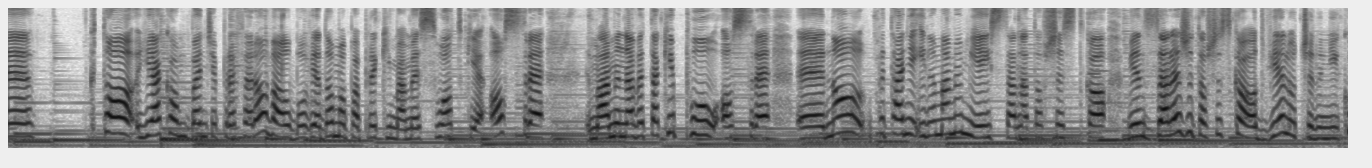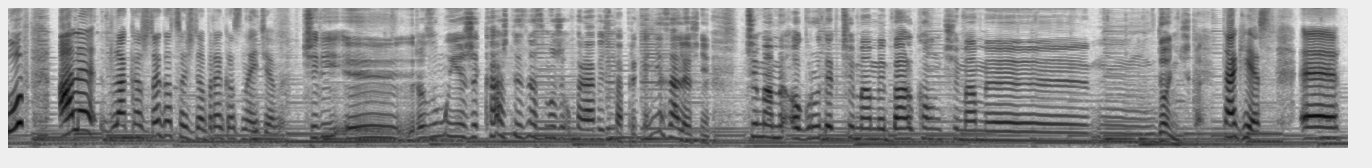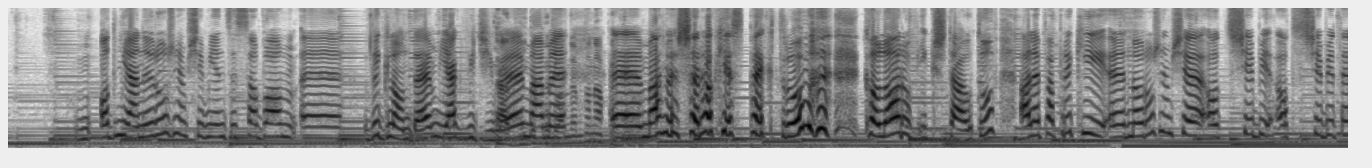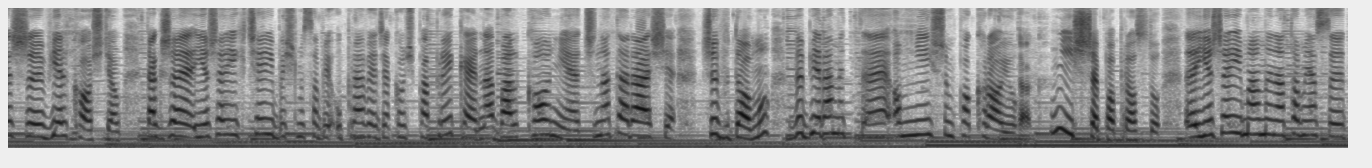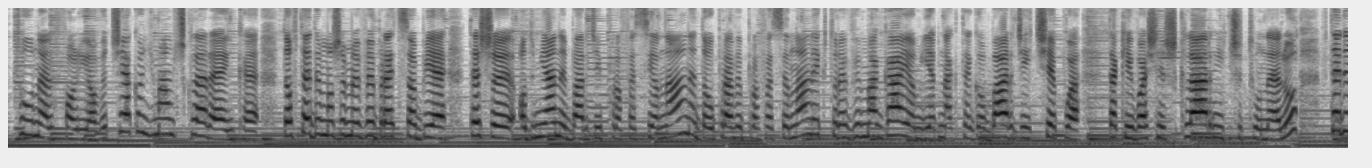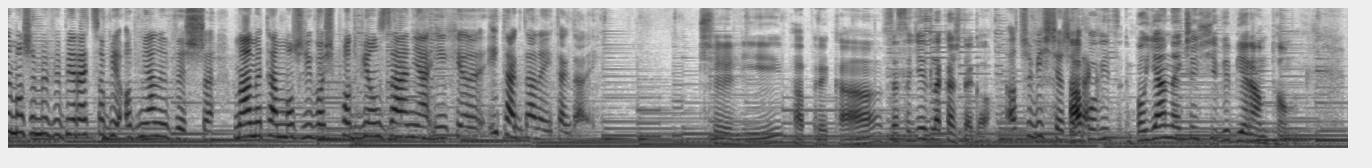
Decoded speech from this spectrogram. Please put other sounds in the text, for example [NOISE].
kto jaką będzie preferował, bo wiadomo, papryki mamy słodkie, ostre, mamy nawet takie półostre. E, No pytanie, ile mamy miejsca na to wszystko, więc zależy to wszystko od wielu czynników, ale dla każdego coś dobrego znajdziemy. Czyli y, rozumuję, że każdy z nas może uprawiać paprykę, niezależnie czy mamy ogródek, czy mamy balkon, czy mamy mm, doniczkę. Tak jest. E, m, odmiany różnią się między sobą e, wyglądem, jak widzimy. Tak, mamy, e, mamy szerokie spektrum [LAUGHS] kolorów i kształtów, ale papryki e, no, różnią się od siebie, od siebie też e, wielkością. Także jeżeli chcielibyśmy sobie uprawiać jakąś paprykę na balkonie, czy na tarasie, czy w domu, wybieramy te o mniejszym pokroju Tak. niższe po prostu. E, Jeżeli mamy natomiast e, tunel foliowy, czy jakąś małą szklarenkę, to wtedy możemy wybrać sobie też e, odmiany bardziej profesjonalne, do uprawy profesjonalnej, które wymagają jednak tego bardziej ciepła, takiej właśnie szklarni czy tunelu. Wtedy możemy wybierać sobie odmiany wyższe. Mamy tam możliwość podwiązania ich e, i tak dalej, i tak dalej. Czyli papryka w zasadzie jest dla każdego. Oczywiście, że A tak. powiedz, bo ja najczęściej wybieram tą.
